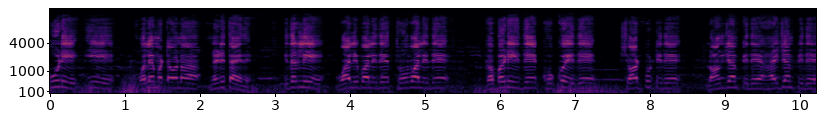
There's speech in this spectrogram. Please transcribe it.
ಕೂಡಿ ಈ ವಲಯ ಮಟ್ಟವನ್ನು ನಡೀತಾ ಇದೆ. ಇದರಲ್ಲಿ ವಾಲಿಬಾಲ್ ಇದೆ ಥ್ರೋಬಾಲ್ ಇದೆ, ಕಬಡ್ಡಿ ಇದೆ ಖೋ ಇದೆ, ಶಾರ್ಟ್ ಪುಟ್ ಇದೆ, ಲಾಂಗ್ ಜಂಪ್ ಇದೆ, ಹೈ ಜಂಪ್ ಇದೆ.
